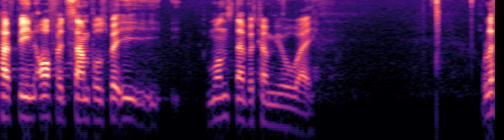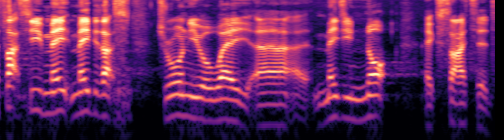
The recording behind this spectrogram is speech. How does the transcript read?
have been offered samples, but one's never come your way. Well, if that's you, may, maybe that's drawn you away, uh, made you not excited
